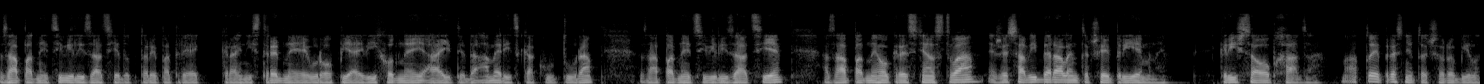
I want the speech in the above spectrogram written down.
západnej civilizácie, do ktorej patria aj krajiny strednej Európy, aj východnej, aj teda americká kultúra západnej civilizácie a západného kresťanstva, že sa vyberá len to, čo je príjemné. Kríž sa obchádza. No a to je presne to, čo robil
